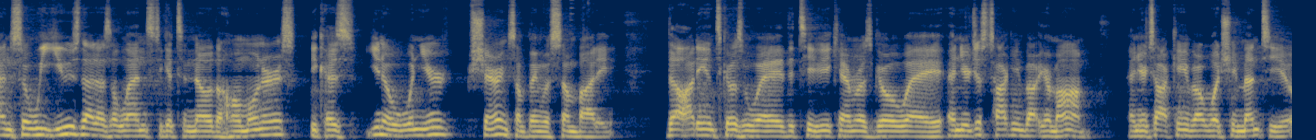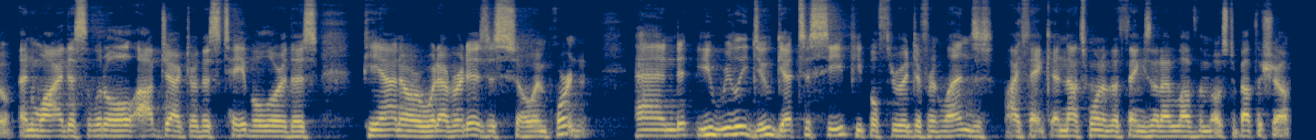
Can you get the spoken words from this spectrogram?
And so we use that as a lens to get to know the homeowners because, you know, when you're sharing something with somebody, the audience goes away, the TV cameras go away, and you're just talking about your mom and you're talking about what she meant to you and why this little object or this table or this piano or whatever it is is so important. And you really do get to see people through a different lens, I think. And that's one of the things that I love the most about the show.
